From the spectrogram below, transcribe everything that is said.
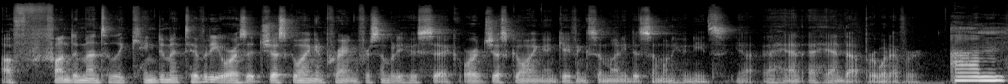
a fundamentally kingdom activity, or is it just going and praying for somebody who's sick, or just going and giving some money to someone who needs yeah, a hand a hand up or whatever? Um,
